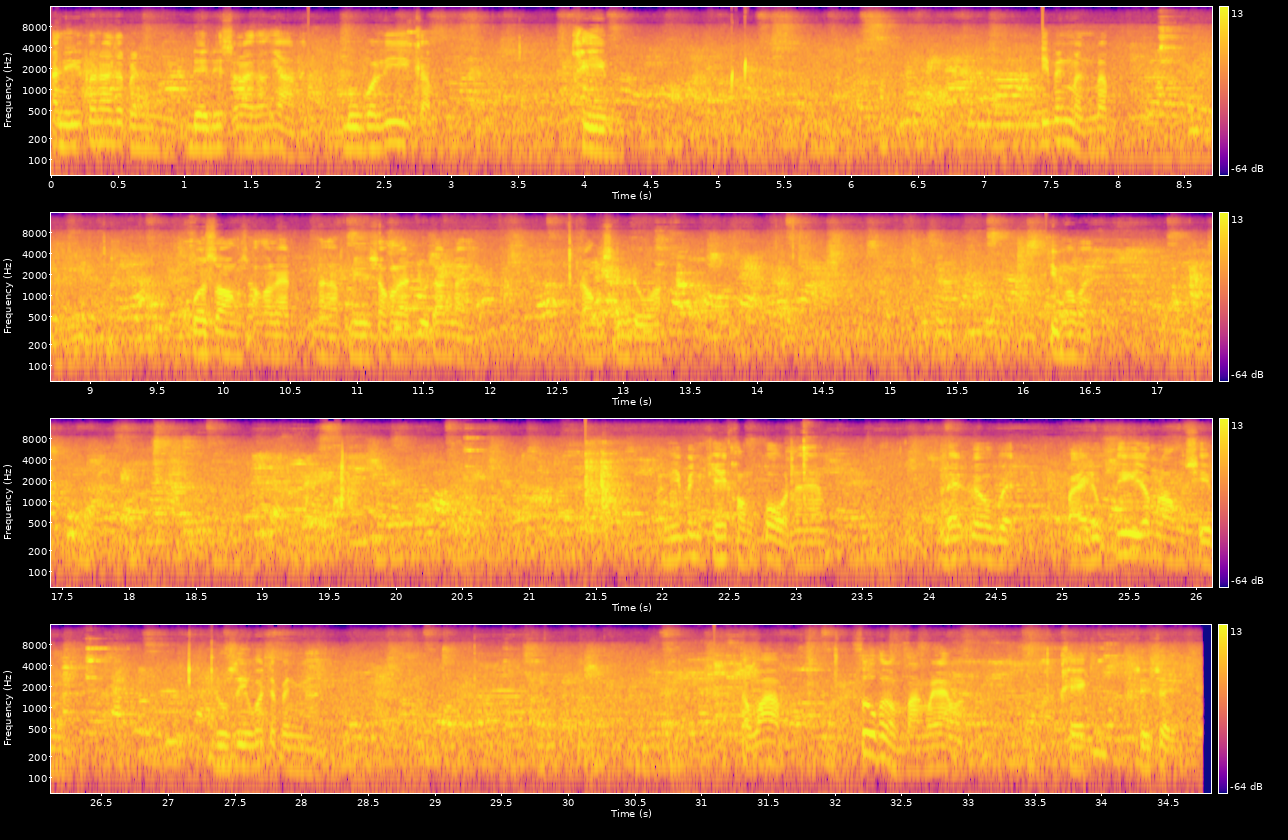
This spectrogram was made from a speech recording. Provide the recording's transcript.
อันนี้ก็น่าจะเป็นเดนิสอะไรทั้งอย่างบลูเบอรี่กับครีม นี่เป็นเหมือนแบบ รัวซองช็อกโกแลตนะครับ มีช็อกโกแลตอยู่ด้านใน ลองชิมดูอะจิ้มเข้าไปอันนี้เป็นเค้กของโปรดนะครับ Red Velvet ไปทุกที่ต้องลองชิม ดูซิว่าจะเป็นไง แต่ว่าสู้ขนมปังไม่ได้ว่ะ เค้กเฉยๆ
